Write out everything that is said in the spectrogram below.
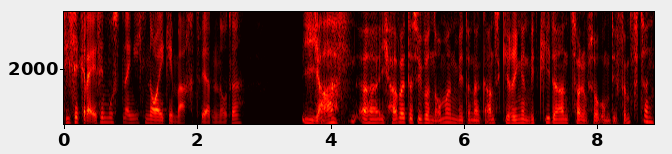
Diese Kreise mussten eigentlich neu gemacht werden, oder? ja äh, ich habe das übernommen mit einer ganz geringen Mitgliederanzahl, so um die 15.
